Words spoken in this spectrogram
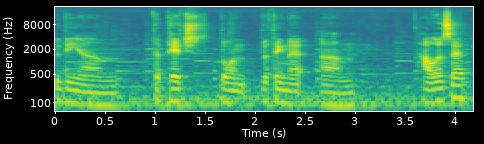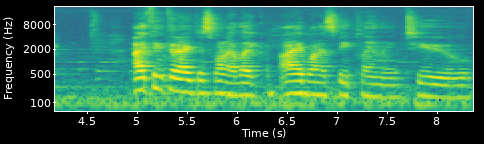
the um the pitch, the one, the thing that um Hollow said? I think that I just want to like I want to speak plainly to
